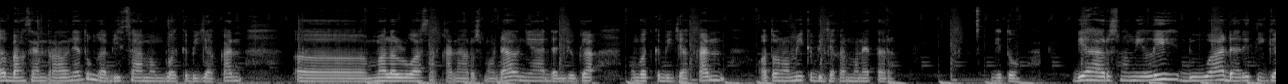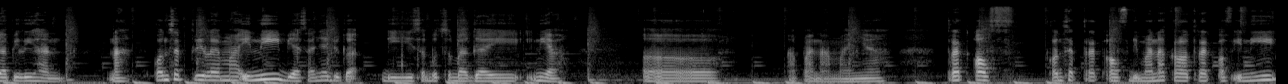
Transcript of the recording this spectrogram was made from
eh, bank sentralnya tuh nggak bisa membuat kebijakan uh, meleluasakan arus modalnya dan juga membuat kebijakan otonomi kebijakan moneter gitu. Dia harus memilih dua dari tiga pilihan. Nah konsep trilema ini biasanya juga disebut sebagai ini ya uh, apa namanya trade off konsep trade off di mana kalau trade off ini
